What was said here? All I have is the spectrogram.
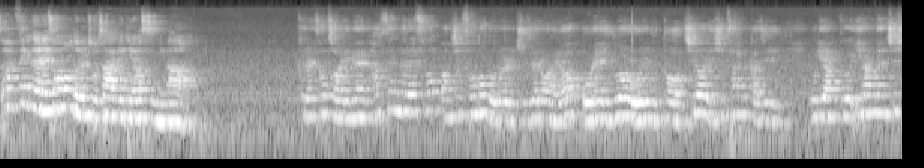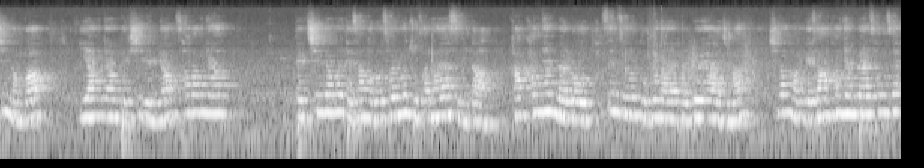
학생들의 선호도를 조사하게 되었습니다. 그래서 저희는 학생들의 수업 방식 선호도를 주제로 하여 올해 6월 5일부터 7월 23일까지 우리 학교 1학년 70명과 2학년 111명, 3학년 107명을 대상으로 설문조사를 하였습니다. 각 학년별로 학생 수를 구분하여 발표해야 하지만 시간 관계상 학년별 상세,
